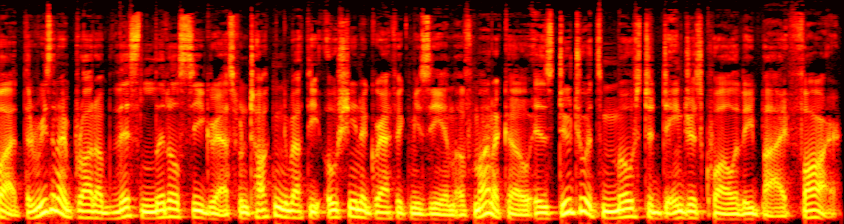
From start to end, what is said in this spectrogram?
But the reason I brought up this little seagrass when talking about the Oceanographic Museum of Monaco is due to its most dangerous quality by far.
